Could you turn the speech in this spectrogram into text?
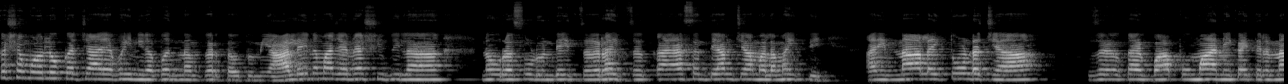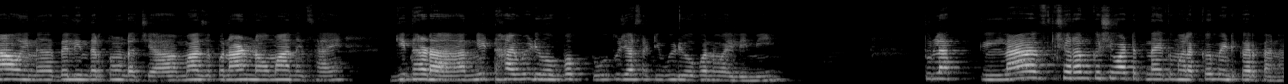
कशामुळे लोकांच्या आया बहिणीला बदनाम करता हो तुम्ही? आलंय ना माझ्या नशिबीला. नवरा सोडून द्यायचं राहायचं काय असेल ते आमची आम्हाला माहिती. आणि नालायक तोंडाच्या. तुझं काय बापू माने काहीतरी नाव आहे ना दलिंदर तोंडाच्या. माझं पण आडनाव मानेच आहे. गिधाडा नीट हा व्हिडिओ बघतो तुझ्यासाठी व्हिडिओ बनवायले मी. तुला लाज शरम कशी वाटत नाही तुम्हाला कमेंट करताना?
